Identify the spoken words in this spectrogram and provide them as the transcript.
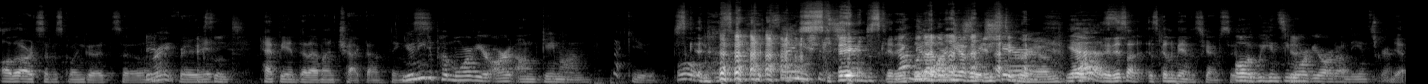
all the art stuff is going good. So I'm Great. very Excellent. happy that I'm on track on things. You need to put more of your art on Gayme On. Fuck you. Just Oh, kidding. saying you should Just share- kidding. Just kidding. Well, now that we you have an should share- Instagram. Yes. It is on. It's gonna be on Instagram soon. Oh, we can see Good. more of your art on the Instagram. Yeah.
